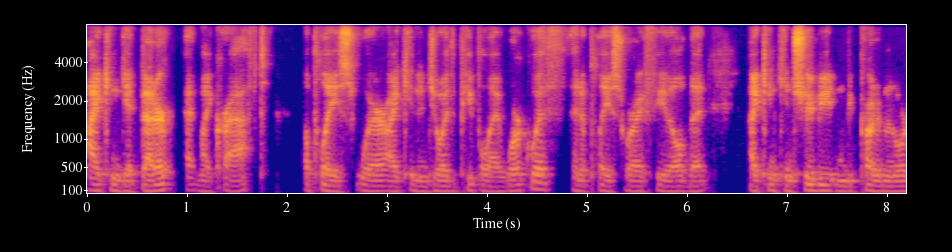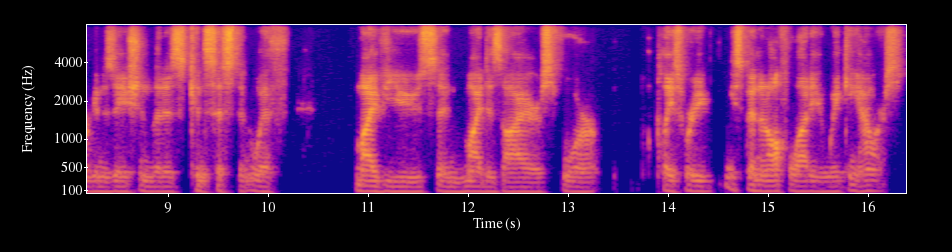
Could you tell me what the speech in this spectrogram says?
I can get better at my craft, a place where I can enjoy the people I work with, and a place where I feel that I can contribute and be part of an organization that is consistent with my views and my desires for a place where you, you spend an awful lot of your waking hours."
